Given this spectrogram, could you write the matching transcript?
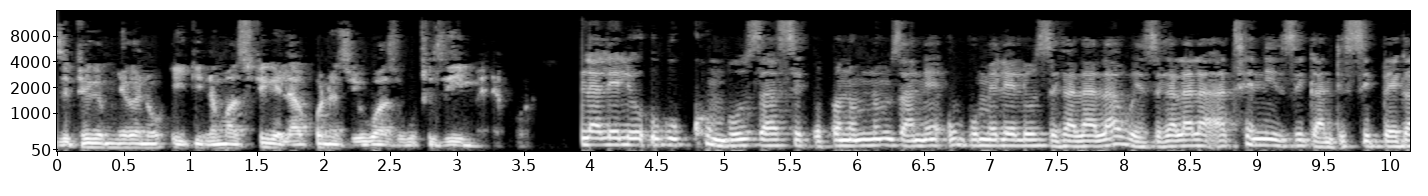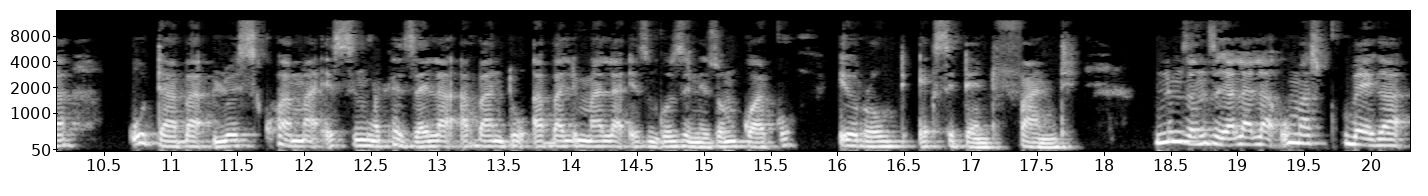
zifike eminyakeni o-eighteen noma zifike la khona ziyokwazi ukuthi ziyimele khona. Mlaleli ukukukhumbuza sixoxa nomnumzane umpumelelo zikalala wezikalala athenizi kanti sibheka udaba lwesikhwama esinxephezela abantu abalimala ezingozini zomgwaqo i-road accident fund. Mnumzane zikalala uma siqhubeka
